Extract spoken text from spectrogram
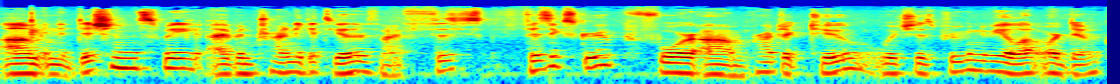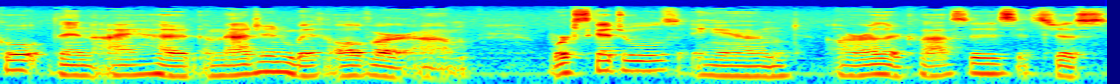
Um, in addition, this week I've been trying to get together with my physics, physics group for um, Project 2, which is proving to be a lot more difficult than I had imagined with all of our um, work schedules and our other classes. It's just,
